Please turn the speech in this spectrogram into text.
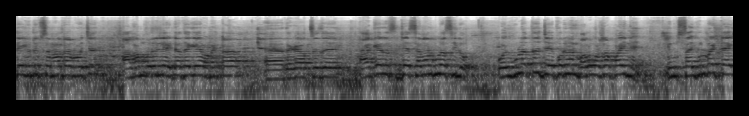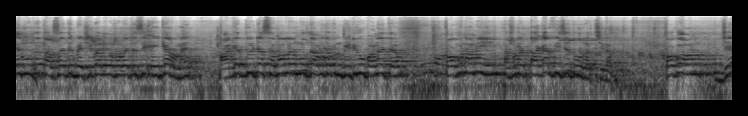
যে ইউটিউব চ্যানেলটা রয়েছে, আলহামদুলিল্লাহ এটা থেকে অনেকটা দেখা যাচ্ছে যে আগের যে চ্যানেলগুলো ছিল, ওইগুলোতে যে পরিমাণ ভালোবাসা পাই নাই কিন্তু সাইফুল ভাই ট্যাগের মধ্যে তার সাথে বেশি ভালোবাসা পাইতেছি এই কারণে। আগের দুইটা চ্যানেলের মধ্যে আমি যখন ভিডিও বানাইতাম, তখন আমি আসলে টাকার পিছিয়ে দৌড়াচ্ছিলাম। তখন যে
